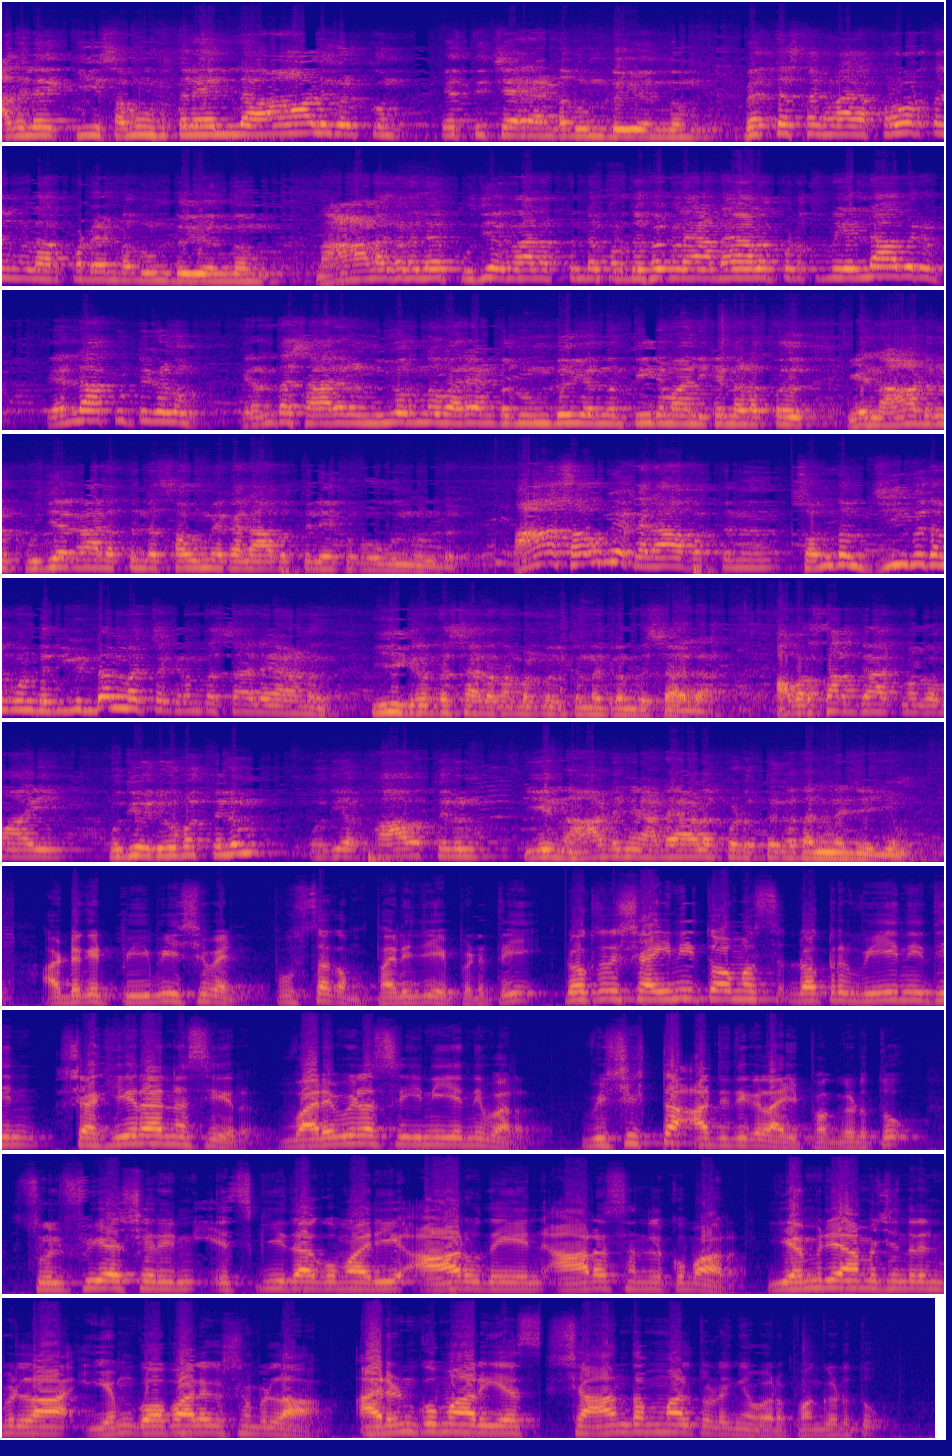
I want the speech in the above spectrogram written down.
അതിലേക്ക് ഈ സമൂഹത്തിലെ എല്ലാ ആളുകൾക്കും എത്തിച്ചേരേണ്ടതുണ്ട് എന്നും വ്യത്യസ്തങ്ങളായ പ്രവർത്തനങ്ങൾ ഏർപ്പെടേണ്ടതുണ്ട് എന്നും നാളുകളിലെ പുതിയ കാലത്തിന്റെ പ്രതിഭകളെ അടയാളപ്പെടുത്തുന്ന എല്ലാവരും എല്ലാ കുട്ടികളും ഗ്രന്ഥശാലകൾ ഉയർന്നു വരേണ്ടതുണ്ട് എന്നും തീരുമാനിക്കുന്നിടത്ത് ഈ നാടൊരു പുതിയ കാലത്തിന്റെ സൗമ്യ കലാപത്തിലേക്ക് പോകുന്നുണ്ട്. ആ സൗമ്യ കലാപത്തിന് സ്വന്തം ജീവിതം കൊണ്ട് ഇടം വെച്ച ഗ്രന്ഥശാലയാണ് ഈ ഗ്രന്ഥശാല നമ്മൾ നിൽക്കുന്ന ഗ്രന്ഥശാല. അവർ സർഗാത്മകമായി പുതിയ രൂപത്തിലും പുതിയ ഭാവത്തിലും ഈ നാടിനെ അടയാളപ്പെടുത്തുക തന്നെ ചെയ്യും. അഡ്വക്കേറ്റ് പി ബി ശിവൻ പുസ്തകം പരിചയപ്പെടുത്തി. Doctor Shiny Thomas doctor V Nidhin Shaheera Nazeer Varavila Seeni എന്നിവർ വിശിഷ്ട അതിഥികളായി പങ്കെടുത്തു. Sulfiya Sherin S Geethakumari R Udayan R S Anilkumar M Ramachandran Pillai M Gopalakrishnapillai Arunkumar S Santhammal തുടങ്ങിയവർ പങ്കെടുത്തു.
